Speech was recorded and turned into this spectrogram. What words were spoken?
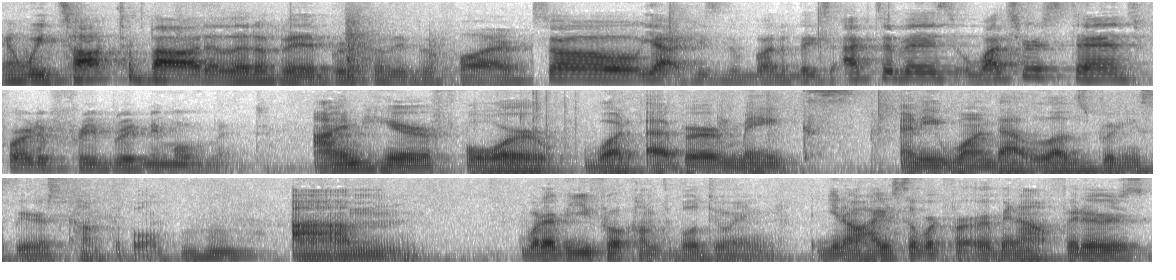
and we talked about it a little bit briefly before. So yeah, he's the, one of the biggest activists. What's your stance for the Free Britney movement? I'm here for whatever makes anyone that loves Britney Spears comfortable. Um, whatever you feel comfortable doing. You know, I used to work for Urban Outfitters,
